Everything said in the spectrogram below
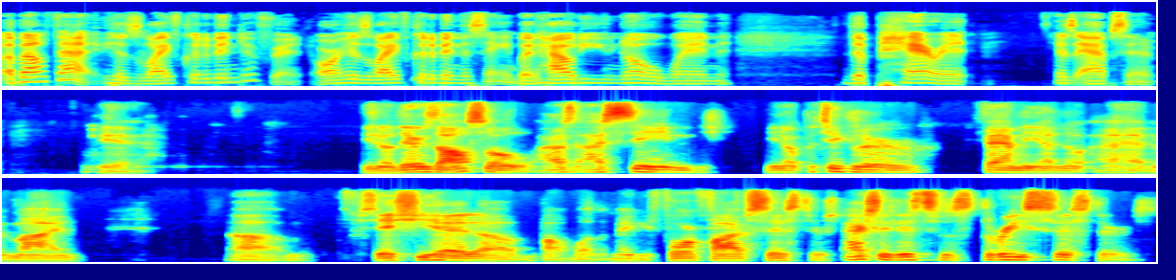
about that. His life could have been different or his life could have been the same. But how do you know when the parent is absent? Yeah. You know, there's also, I, I seen, you know, particular family I know I have in mind. Um, she, she had uh, about what, maybe four or five sisters. Actually, this was three sisters,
